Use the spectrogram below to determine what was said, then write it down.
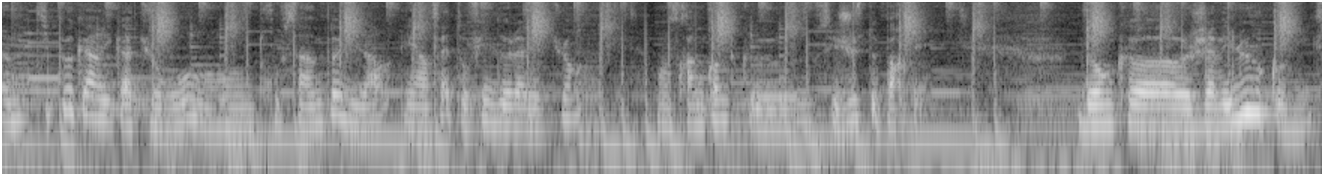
un petit peu caricaturaux, on trouve ça un peu bizarre, et en fait au fil de la lecture, on se rend compte que c'est juste parfait. Donc euh, j'avais lu le comics,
